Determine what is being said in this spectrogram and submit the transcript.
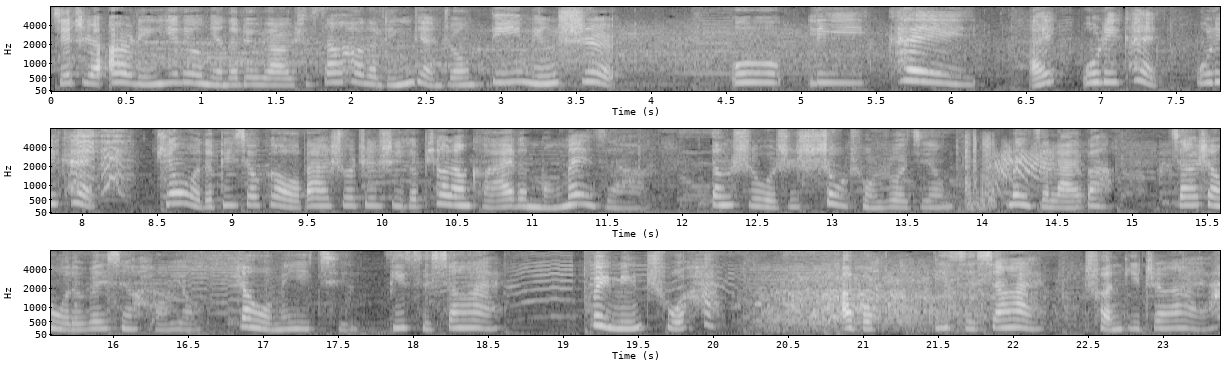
截止二零一六年的六月二十三号的零点钟，第一名是乌力 K。哎，乌力 K，乌力 K，听我的必修课，我爸说这是一个漂亮可爱的萌妹子啊。当时我是受宠若惊，妹子来吧，加上我的微信好友，让我们一起彼此相爱，为民除害啊！不，彼此相爱，传递真爱啊！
